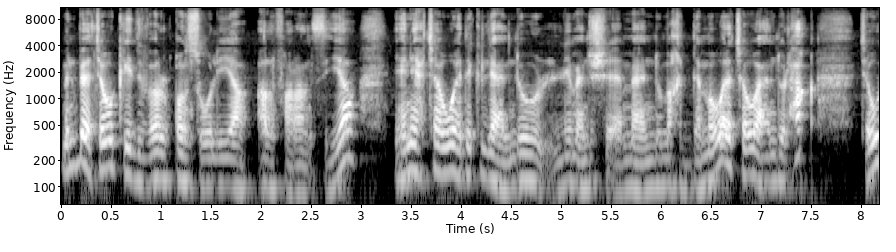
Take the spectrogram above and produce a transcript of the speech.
من بعد هو كيدفعو للقنصلية الفرنسية. يعني حتى هو هذاك اللي عنده اللي ما عندوش ما عنده ما خدامة ولا حتى هو عنده الحق حتى هو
